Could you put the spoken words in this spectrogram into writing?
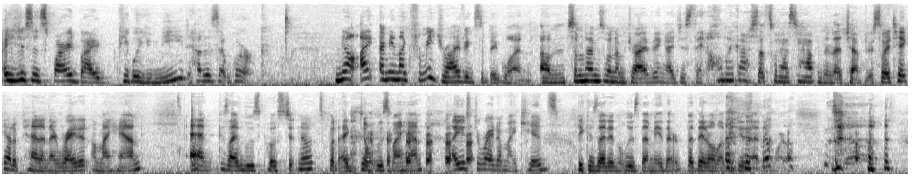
Are you just inspired by people you meet? How does that work? No, I, I mean, like for me, driving's a big one. Um, sometimes when I'm driving, I just think, oh my gosh, that's what has to happen in that chapter. So I take out a pen and I write it on my hand. And because I lose post-it notes, but I don't lose my hand. I used to write on my kids because I didn't lose them either, but they don't let me do that anymore.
